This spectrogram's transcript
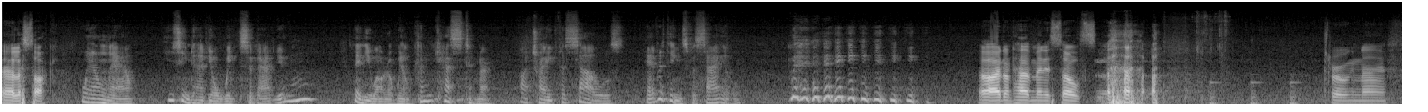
Uh, let's talk. Well now, you seem to have your wits about you, hmm? Then you are a welcome customer. I trade for souls. Everything's for sale. Oh, I don't have many souls. Throwing knife.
